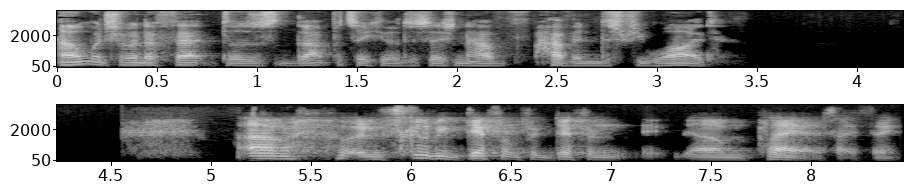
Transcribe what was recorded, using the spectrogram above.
how much of an effect does that particular decision have have industry wide? Um, it's going to be different for different um, players, I think.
